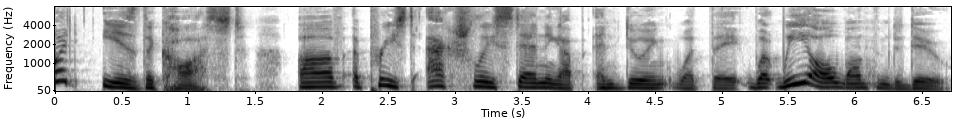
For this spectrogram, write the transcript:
What is the cost of a priest actually standing up and doing what they what we all want them to do?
